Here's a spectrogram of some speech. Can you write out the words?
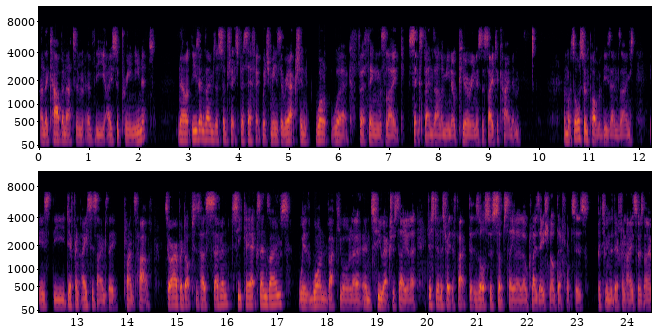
and the carbon atom of the isoprene unit. Now, these enzymes are substrate specific, which means the reaction won't work for things like 6-benzylaminopurine as a cytokinin. And what's also important with these enzymes is the different isozymes the plants have. So Arabidopsis has seven CKX enzymes with one vacuolar and two extracellular, just to illustrate the fact that there's also subcellular localizational differences between the different isozymes.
